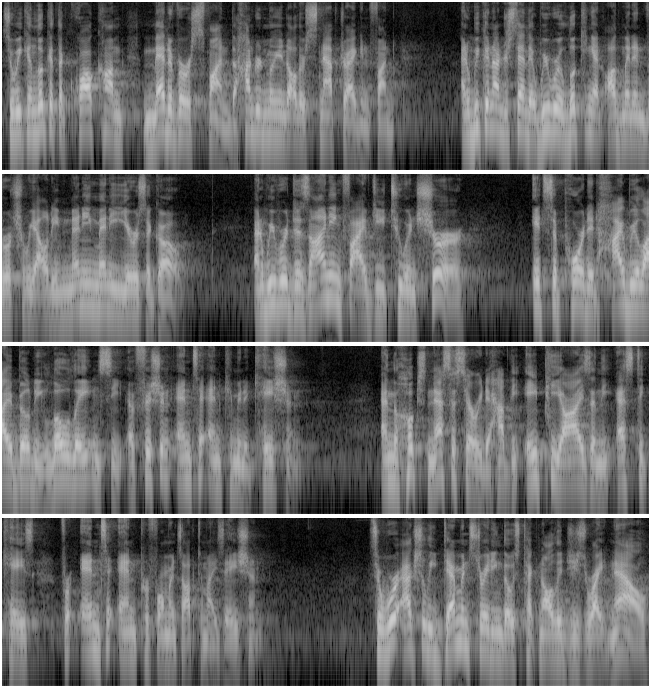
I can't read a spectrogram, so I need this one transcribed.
So we can look at the Qualcomm Metaverse Fund, the $100 million Snapdragon Fund, and we can understand that we were looking at augmented virtual reality many, many years ago. And we were designing 5G to ensure it supported high reliability, low latency, efficient end-to-end communication, and the hooks necessary to have the APIs and the SDKs for end-to-end performance optimization. So we're actually demonstrating those technologies right now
